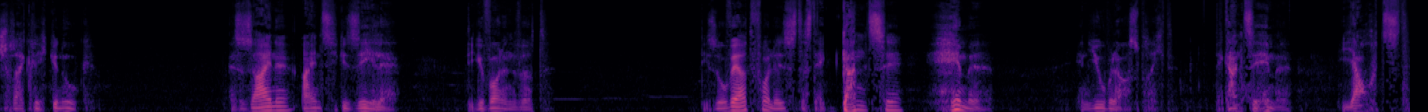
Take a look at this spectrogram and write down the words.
schrecklich genug. Es ist eine einzige Seele, die gewonnen wird, die so wertvoll ist, dass der ganze Himmel in Jubel ausbricht. Der ganze Himmel jauchzt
